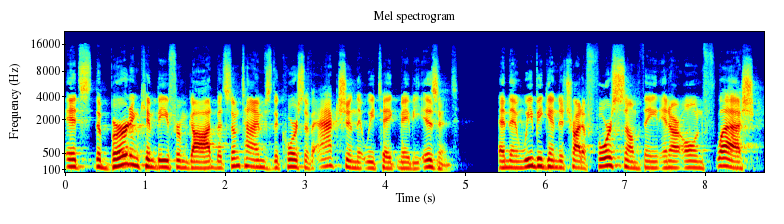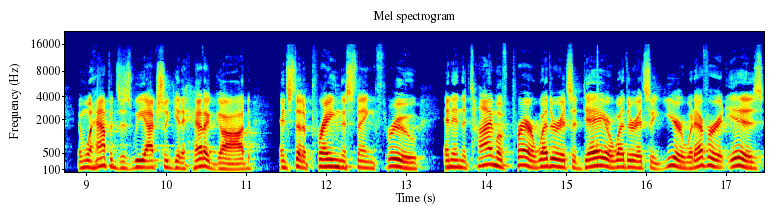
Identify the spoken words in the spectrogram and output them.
it's the burden can be from God, but sometimes the course of action that we take maybe isn't. And then we begin to try to force something in our own flesh. And what happens is we actually get ahead of God instead of praying this thing through. And in the time of prayer, whether it's a day or whether it's a year, whatever it is,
